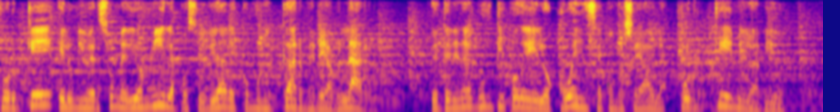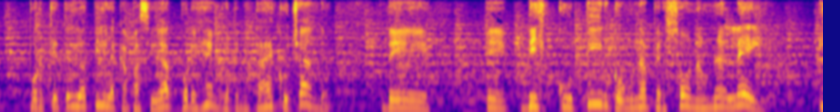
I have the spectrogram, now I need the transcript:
¿Por qué el universo me dio a mí la posibilidad de comunicarme, de hablar, de tener algún tipo de elocuencia cuando se habla? ¿Por qué me la dio? ¿Por qué te dio a ti la capacidad, por ejemplo, que me estás escuchando, de eh, discutir con una persona una ley y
